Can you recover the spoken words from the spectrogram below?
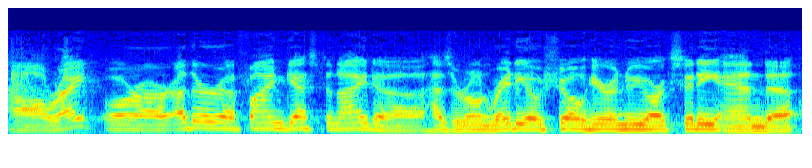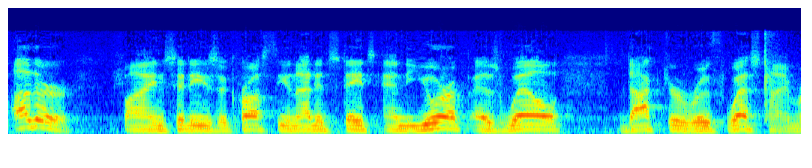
All right, or our other uh, fine guest tonight uh, has her own radio show here in New York City and uh, other fine cities across the United States and Europe as well, Dr. Ruth Westheimer.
